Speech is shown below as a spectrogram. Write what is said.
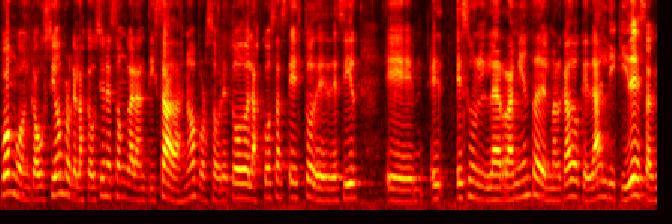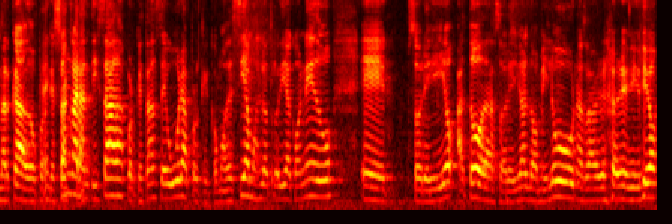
pongo en caución porque las cauciones son garantizadas, ¿no? Por sobre todo las cosas, esto de decir, eh, es, la herramienta del mercado que da liquidez al mercado, porque son garantizadas, porque están seguras, porque como decíamos el otro día con Edu, eh, sobrevivió a todas, sobrevivió al 2001, sobrevivió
